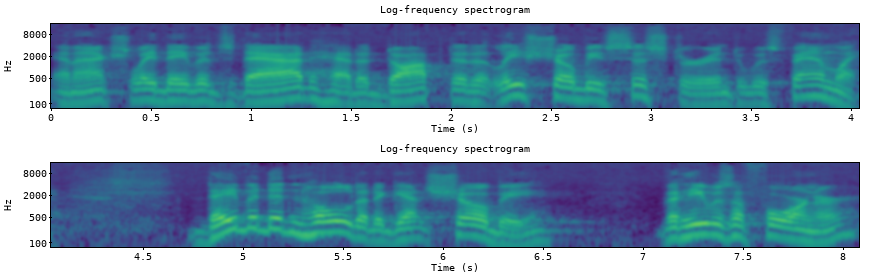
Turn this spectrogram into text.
And actually, David's dad had adopted at least Shobi's sister into his family. David didn't hold it against Shobi that he was a foreigner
